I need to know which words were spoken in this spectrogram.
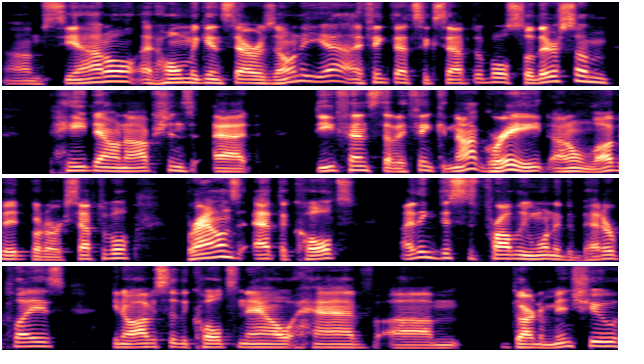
Um, Seattle at home against Arizona. Yeah, I think that's acceptable. So there's some pay down options at defense that I think not great. I don't love it, but are acceptable. Browns at the Colts. I think this is probably one of the better plays. You know, obviously the Colts now have um, Gardner Minshew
